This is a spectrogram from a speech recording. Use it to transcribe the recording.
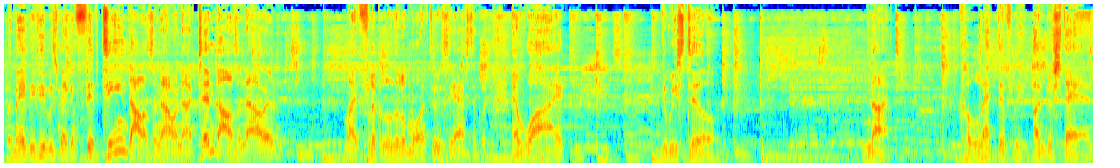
But maybe if he was making $15 an hour, not $10 an hour, might flip it a little more enthusiastically. And why do we still not collectively understand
